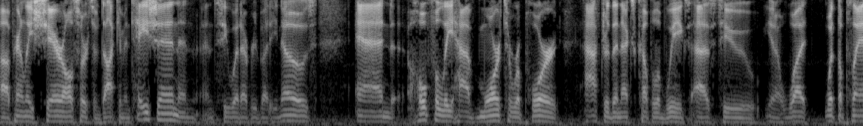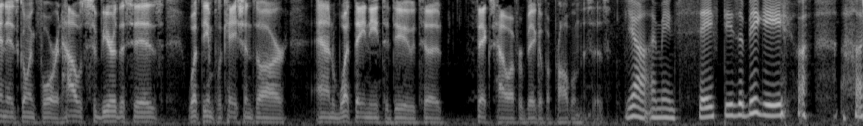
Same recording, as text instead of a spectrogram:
Uh, apparently, share all sorts of documentation and, and see what everybody knows, and hopefully have more to report after the next couple of weeks as to you know what what the plan is going forward, how severe this is, what the implications are, and what they need to do to fix however big of a problem this is. Yeah, I mean, safety's a biggie.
